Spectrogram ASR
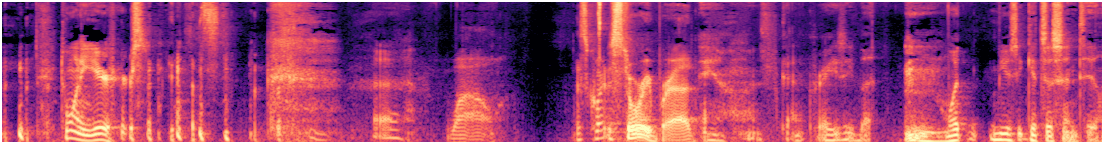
20 years. Yes. Wow. That's quite a story, Brad. yeah, that's kind of crazy, but what music gets us into?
